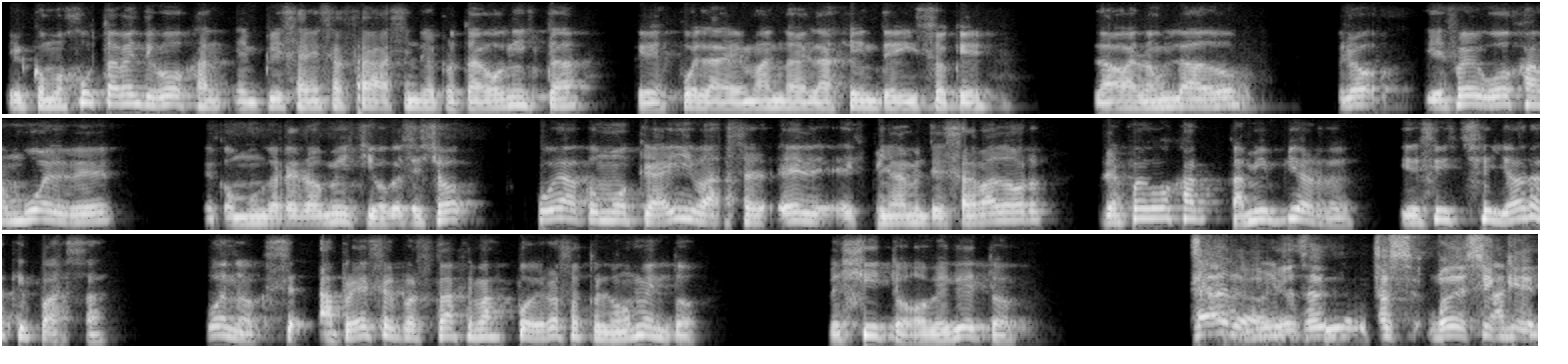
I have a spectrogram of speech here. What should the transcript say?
Y como justamente Gohan empieza en esa saga siendo el protagonista, que después la demanda de la gente hizo que lo hagan a un lado, pero y después Gohan vuelve, como un guerrero místico, qué sé yo, juega como que ahí va a ser él finalmente el salvador, pero después Gohan también pierde. Y decís, che, ¿y ahora qué pasa? Bueno, aparece el personaje más poderoso hasta el momento, Bellito o Vegeto. Claro, entonces vos decís que.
